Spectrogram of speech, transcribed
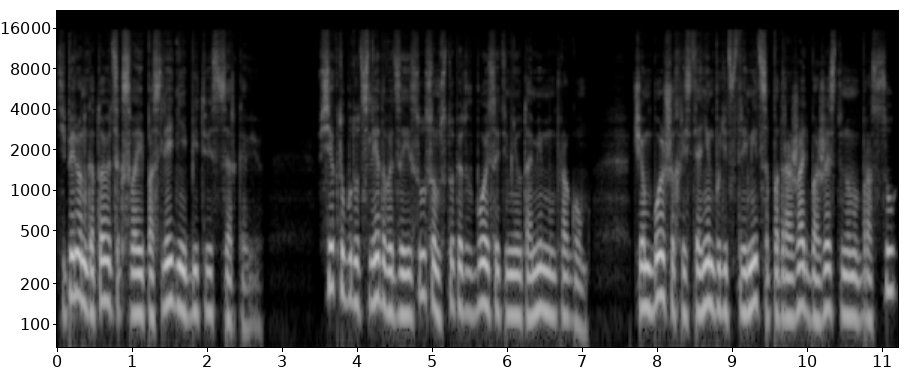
Теперь он готовится к своей последней битве с церковью. Все, кто будут следовать за Иисусом, вступят в бой с этим неутомимым врагом. Чем больше христианин будет стремиться подражать божественному образцу,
